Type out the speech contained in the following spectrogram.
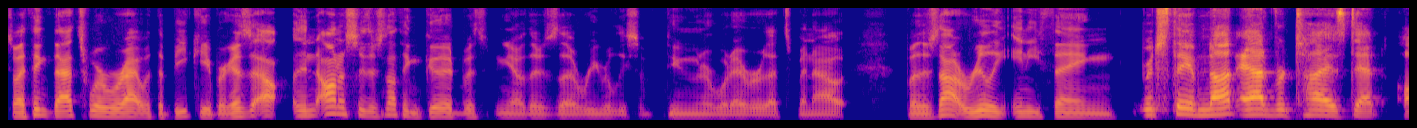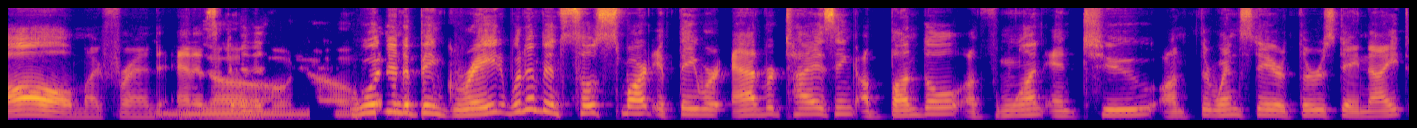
so i think that's where we're at with the beekeeper because uh, and honestly there's nothing good with you know there's the re-release of dune or whatever that's been out but there's not really anything which they have not advertised at all, my friend. And it's no, been, no. wouldn't it have been great? Wouldn't it have been so smart if they were advertising a bundle of one and two on th- Wednesday or Thursday night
